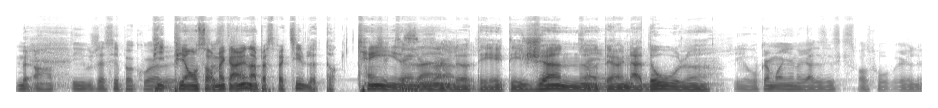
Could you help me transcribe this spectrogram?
me hanter ou je sais pas quoi. Puis, puis on se remet quand même en perspective, là. T'as 15, J'ai 15 ans, ans, là. là. T'es, t'es jeune, là. 15 T'es un ado, là. J'ai aucun moyen de réaliser ce qui se passe pour vrai, là.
